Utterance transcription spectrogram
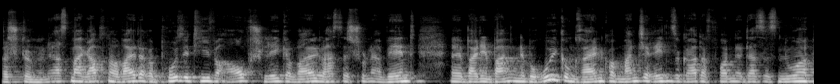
Das stimmt. Und erstmal gab es noch weitere positive Aufschläge, weil du hast es schon erwähnt, äh, bei den Banken eine Beruhigung reinkommt. Manche reden sogar davon, dass es nur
